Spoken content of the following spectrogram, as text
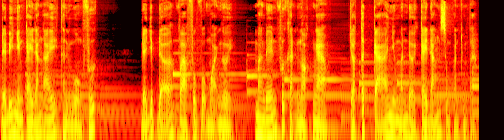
để biến những cây đắng ấy thành nguồn phước, để giúp đỡ và phục vụ mọi người, mang đến phước hạnh ngọt ngào cho tất cả những mảnh đời cây đắng xung quanh chúng ta.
